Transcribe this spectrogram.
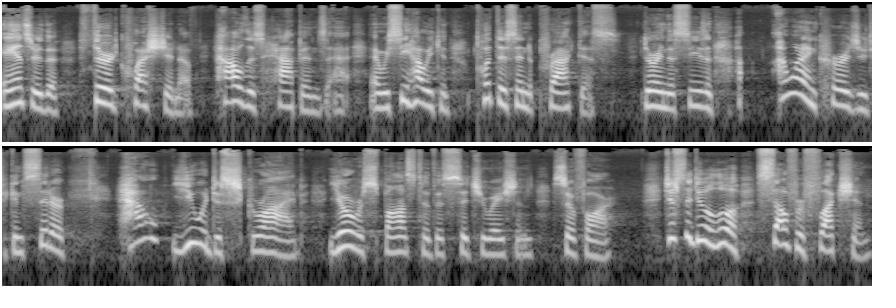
answer the third question of how this happens, and we see how we can put this into practice during this season, I want to encourage you to consider how you would describe your response to this situation so far. Just to do a little self reflection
